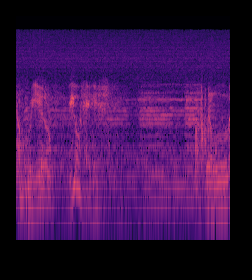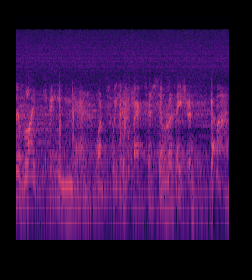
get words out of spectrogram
Some real beauties. We'll live like kings once we get back to civilization. Come on.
